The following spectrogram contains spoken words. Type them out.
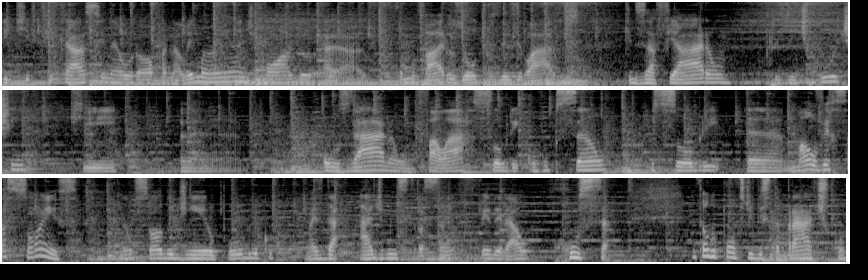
e que ficasse na Europa, na Alemanha, de modo uh, como vários outros exilados que desafiaram o presidente Putin, que uh, ousaram falar sobre corrupção e sobre uh, malversações, não só do dinheiro público, mas da administração federal russa. Então, do ponto de vista prático,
